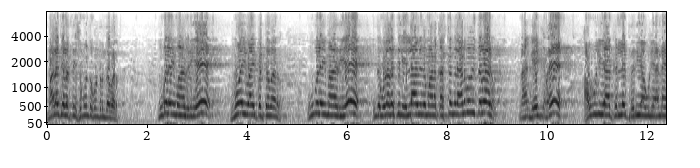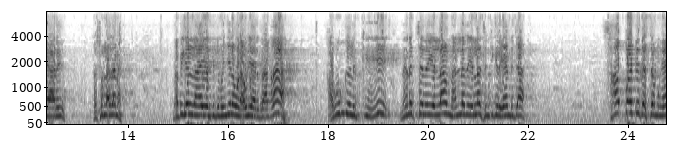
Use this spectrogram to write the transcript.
மலை ஜலத்தை சுமந்து கொண்டிருந்தவர். உங்களை மாதிரியே நோய்வாய்ப்பட்டவர். உங்களை மாதிரியே இந்த உலகத்தில் எல்லா விதமான கஷ்டங்களை அனுபவித்தவர். நான் கேட்கிறேன் அவுளியாக்கள்ல பெரிய அவுளியாண்டா யாரு? ரசூல்லா தானே. நபிகள் நாயகத்துக்கு மிஞ்சின ஒரு அவுளியா இருக்கிறாங்களா? அவங்களுக்கு நினைச்சதை எல்லாம் நல்லதை எல்லாம் செஞ்சுக்கிற ஏண்டுச்சா? சாப்பாட்டு கஷ்டமுங்க.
